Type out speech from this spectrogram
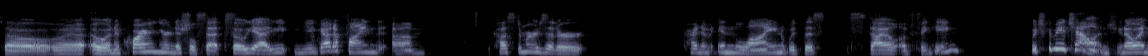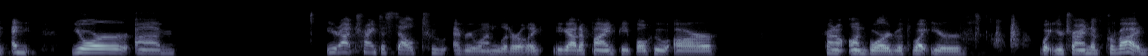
so uh, oh and acquiring your initial set. So yeah you, you got to find um, customers that are kind of in line with this style of thinking which can be a challenge you know and and your um, you're not trying to sell to everyone literally. You got to find people who are kind of on board with what you're what you're trying to provide.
